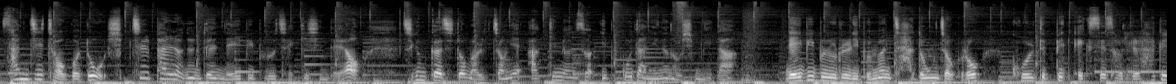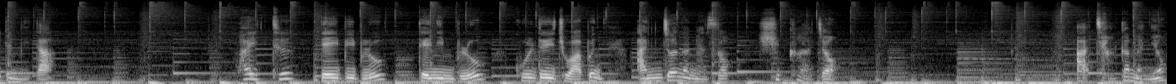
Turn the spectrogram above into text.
산지 적어도 17, 8년은 된 네이비 블루 재킷인데요. 지금까지도 멀쩡히 아끼면서 입고 다니는 옷입니다. 네이비 블루를 입으면 자동적으로 골드빛 액세서리를 하게 됩니다. 화이트, 네이비 블루, 데님 블루, 골드의 조합은 안전하면서 시크하죠. 아, 잠깐만요.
